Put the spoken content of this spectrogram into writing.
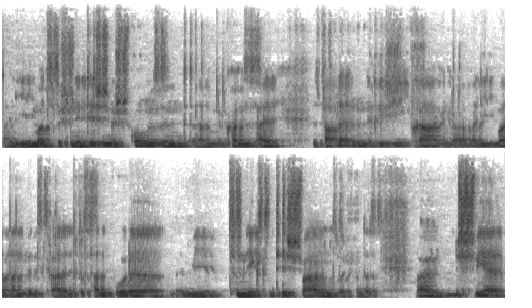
Weil die immer zwischen den Tischen gesprungen sind. Ähm, du konntest halt, das war vielleicht eine Regiefrage, ne? weil die immer dann, wenn es gerade interessant wurde, irgendwie zum nächsten Tisch waren und so. Ich fand das war schwer,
